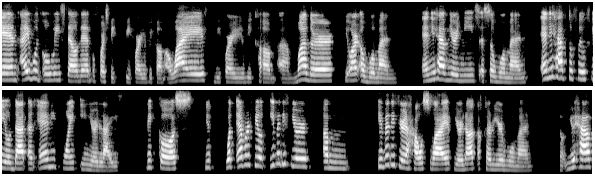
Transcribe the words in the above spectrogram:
And I would always tell them, of course, be- before you become a wife, before you become a mother, you are a woman. And you have your needs as a woman. And you have to fulfill that at any point in your life. Because you whatever field even if you're um even if you're a housewife you're not a career woman no, you have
